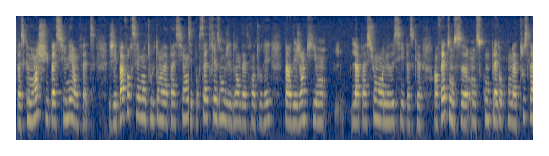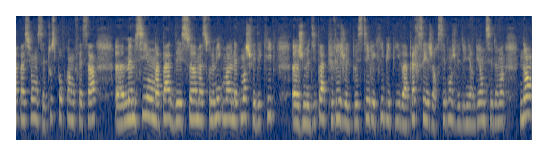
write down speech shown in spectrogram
Parce que moi, je suis passionnée en fait. J'ai pas forcément tout le temps la patience. C'est pour cette raison que j'ai besoin d'être entourée par des gens qui ont la passion en eux aussi. Parce que en fait, on se, on se complète. Donc, on a tous la passion, on sait tous pourquoi on fait ça. Euh, même si on n'a pas des sommes astronomiques. Moi, honnêtement, je fais des clips. Euh, je me dis pas, purée, je vais le poster le clip et puis il va percer. Genre, c'est bon, je vais devenir bien ses demain. Non,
